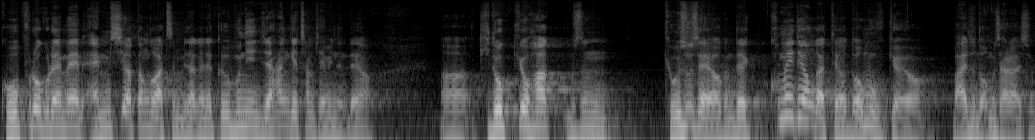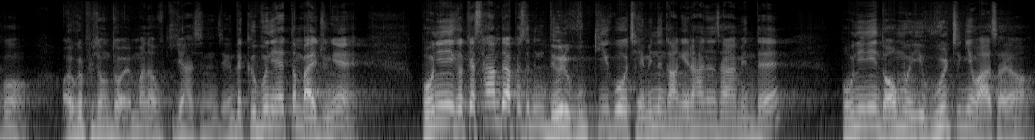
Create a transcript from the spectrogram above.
그 프로그램의 MC였던 것 같습니다. 근데 그분이 이제 한 게 참 재밌는데요. 어, 기독교학 무슨 교수세요. 근데 코미디언 같아요. 너무 웃겨요. 말도 너무 잘하시고 얼굴 표정도 얼마나 웃기게 하시는지. 근데 그분이 했던 말 중에 본인이 그렇게 사람들 앞에서는 늘 웃기고 재밌는 강의를 하는 사람인데 본인이 너무 이 우울증이 와서요.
